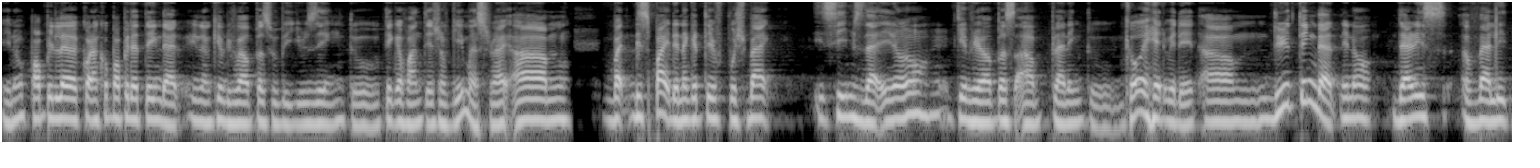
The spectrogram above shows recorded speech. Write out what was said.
you know, popular, quote unquote popular thing that, you know, game developers will be using to take advantage of gamers, right? Um, but despite the negative pushback, it seems that, you know, game developers are planning to go ahead with it. Um, do you think that, you know, there is a valid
